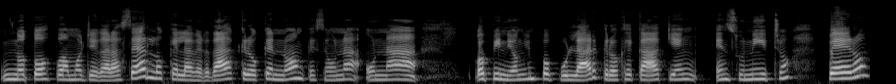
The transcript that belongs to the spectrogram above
no todos podamos llegar a hacerlo, que la verdad creo que no, aunque sea una, una opinión impopular, creo que cada quien en su nicho, pero...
